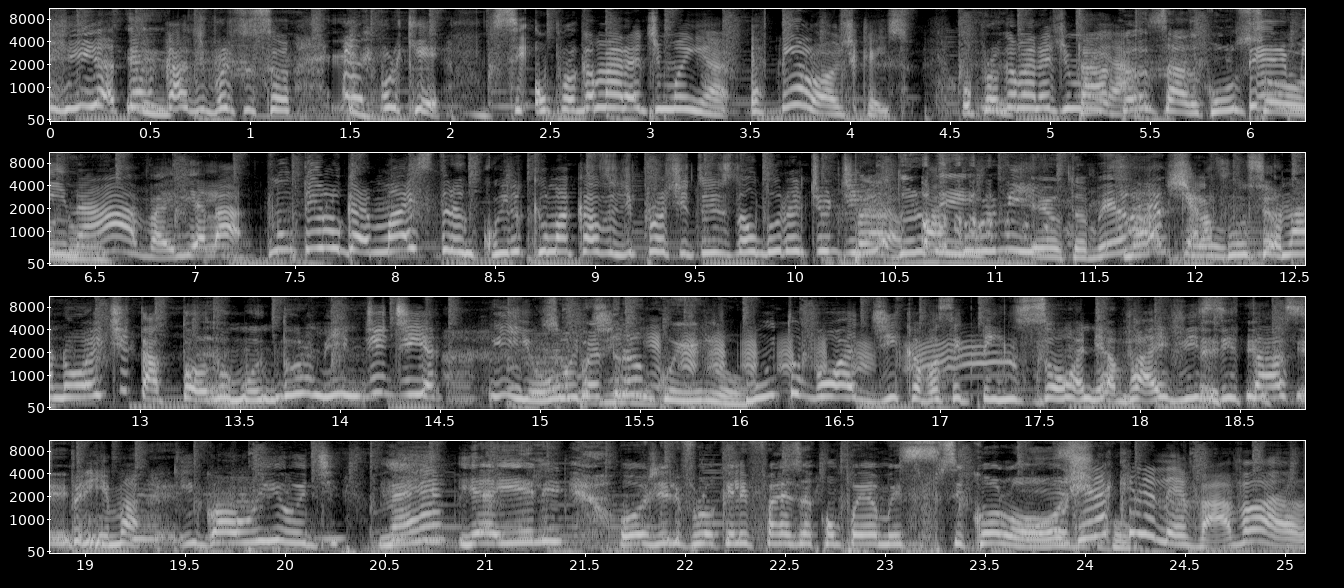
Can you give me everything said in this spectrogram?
ele ia até a casa de prostituição. É porque se o programa era de manhã, é, tem lógica isso. O programa era de Tá manhã. cansado, com sono. Terminava, ele ia lá. Não tem lugar mais tranquilo que uma casa de prostituição durante o dia. Pra dormir. Eu também né? acho. Porque ela funciona à noite, tá todo mundo dormindo de dia. E Yudi, Super tranquilo. Muito boa dica. Você que tem insônia, vai visitar as primas. Igual o Yudi, né? E aí ele, hoje ele falou que ele faz acompanhamento psicológico. Será que ele levava.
